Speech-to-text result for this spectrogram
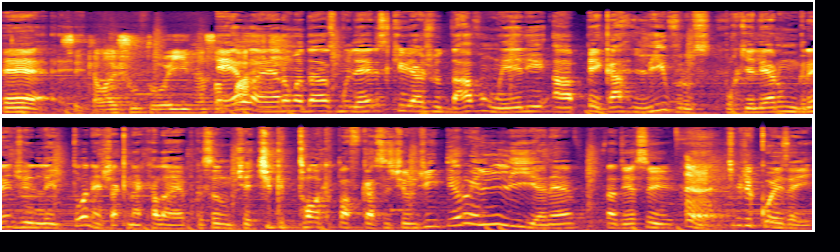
É, Sei que ela ajudou aí nessa Ela parte. era uma das mulheres que ajudavam ele a pegar livros, porque ele era um grande leitor, né? Já que naquela época você não tinha TikTok pra ficar assistindo o dia inteiro, ele lia, né? Fazia esse É. tipo de coisa aí.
